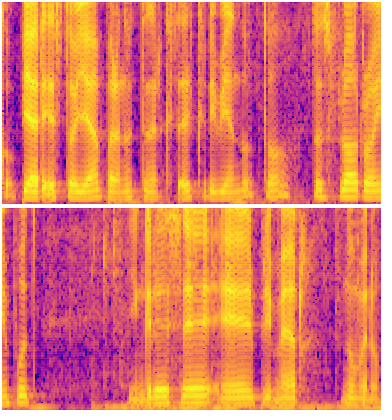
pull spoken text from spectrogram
copiar esto ya para no tener que estar escribiendo todo. Entonces floor row input ingrese el primer número.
